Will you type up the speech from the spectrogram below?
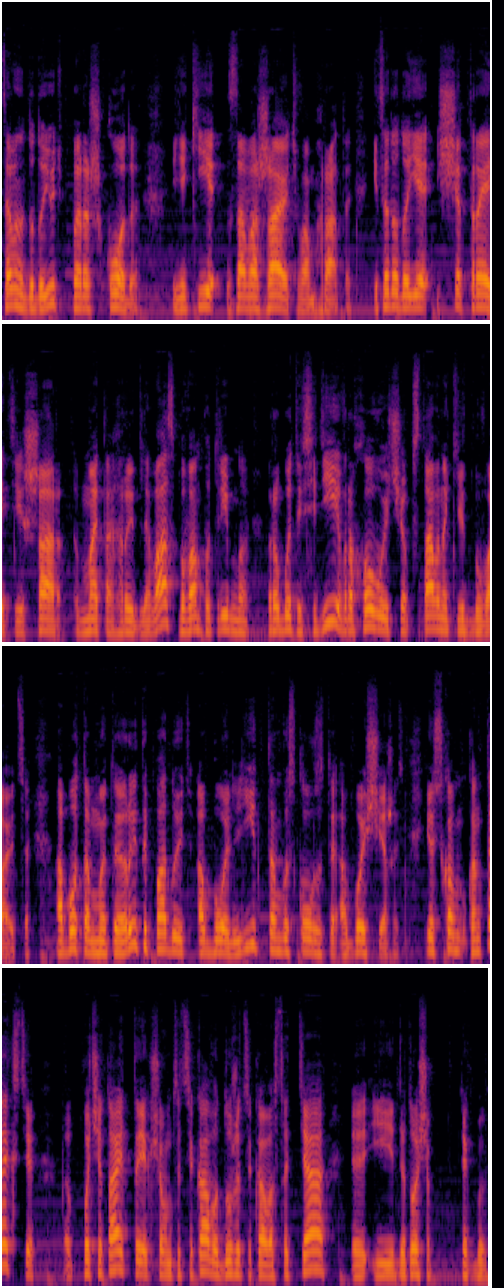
це вони додають перешкоди, які заважають вам грати. І це додає ще третій шар мета-гри для вас, бо вам потрібно робити всі дії, враховуючи обставини, які відбуваються. Або там метеорити падають, або лід там висковзати, або ще щось. І ось в цьому контексті е, почитайте, якщо вам це цікаво, дуже цікава стаття, е, і для того, щоб якби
